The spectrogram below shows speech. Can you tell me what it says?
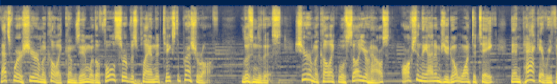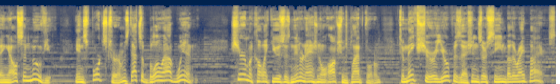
That's where Shearer McCulloch comes in with a full service plan that takes the pressure off. Listen to this Shearer McCulloch will sell your house, auction the items you don't want to take, then pack everything else and move you. In sports terms, that's a blowout win. Shearer McCulloch uses an international auction platform to make sure your possessions are seen by the right buyers.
